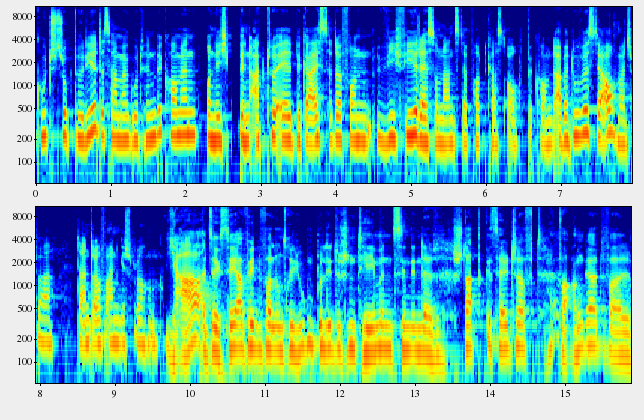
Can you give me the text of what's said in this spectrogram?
gut strukturiert, das haben wir gut hinbekommen und ich bin aktuell begeistert davon, wie viel Resonanz der Podcast auch bekommt. Aber du wirst ja auch manchmal dann darauf angesprochen. Ja, also ich sehe auf jeden Fall, unsere jugendpolitischen Themen sind in der Stadtgesellschaft verankert, weil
